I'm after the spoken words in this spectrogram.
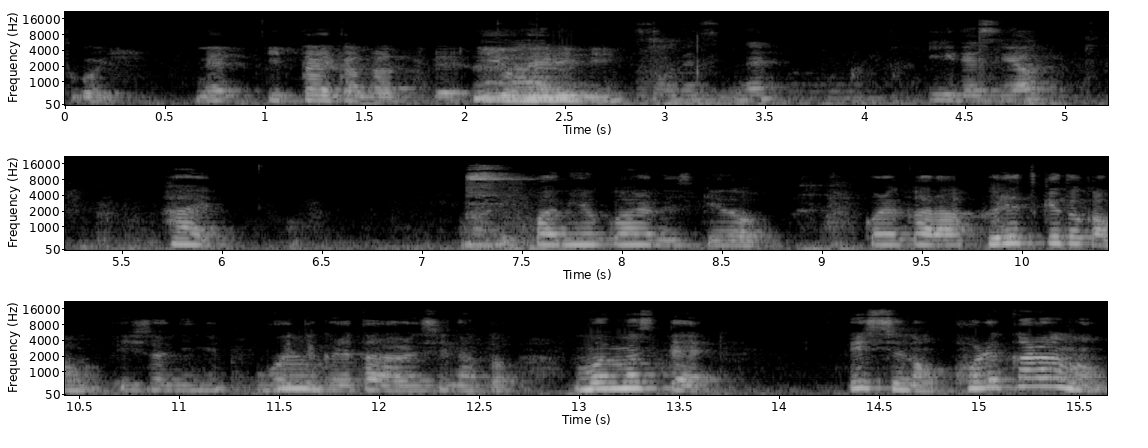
すごいね一体感があっていいよね、はい。リそうですね。いいですよはい、まあ、いっぱい魅力あるんですけどこれから振り付けとかも一緒にね覚えてくれたら嬉しいなと思いまして、 BiSH のこれからの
